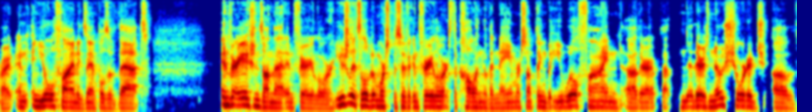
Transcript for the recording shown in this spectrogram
Right. And and you'll find examples of that and variations on that in fairy lore. Usually it's a little bit more specific in fairy lore. It's the calling of a name or something, but you will find uh, there uh, there's no shortage of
